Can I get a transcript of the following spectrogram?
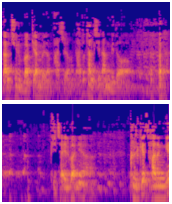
나는 주님밖에 안 믿어. 맞아. 나도 당신 안 믿어. 귀차 일반이야. 그렇게 사는 게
